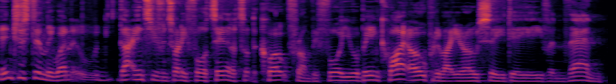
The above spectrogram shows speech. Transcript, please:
Interestingly, when that interview from 2014 that I took the quote from before, you were being quite open about your OCD even then.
